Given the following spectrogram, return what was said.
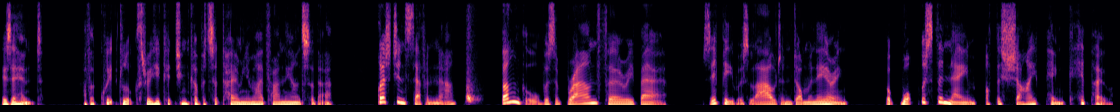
Here's a hint. Have a quick look through your kitchen cupboards at home. You might find the answer there. Question seven now. Bungle was a brown furry bear. Zippy was loud and domineering. But what was the name of the shy pink hippo?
